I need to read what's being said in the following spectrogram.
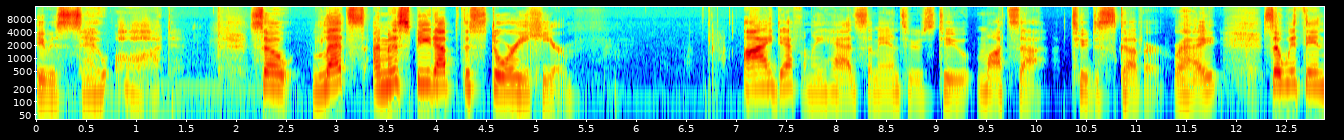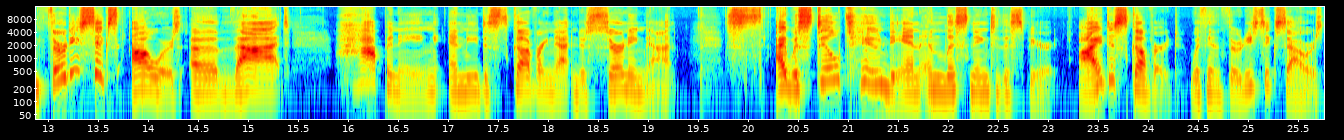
It was so odd. So let's, I'm going to speed up the story here. I definitely had some answers to matsa to discover, right? So within 36 hours of that happening and me discovering that and discerning that, I was still tuned in and listening to the Spirit. I discovered within 36 hours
